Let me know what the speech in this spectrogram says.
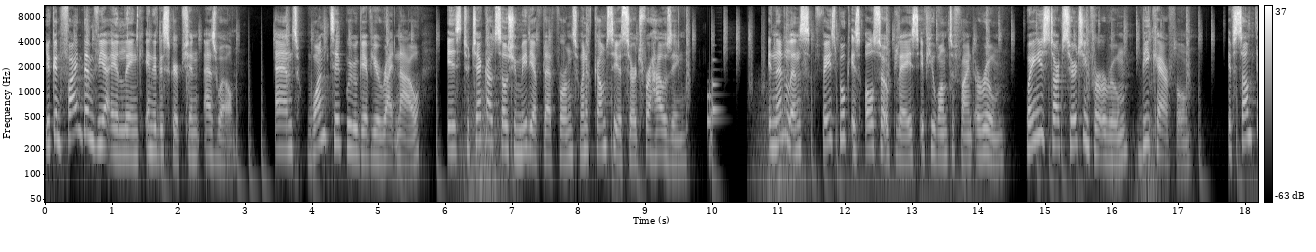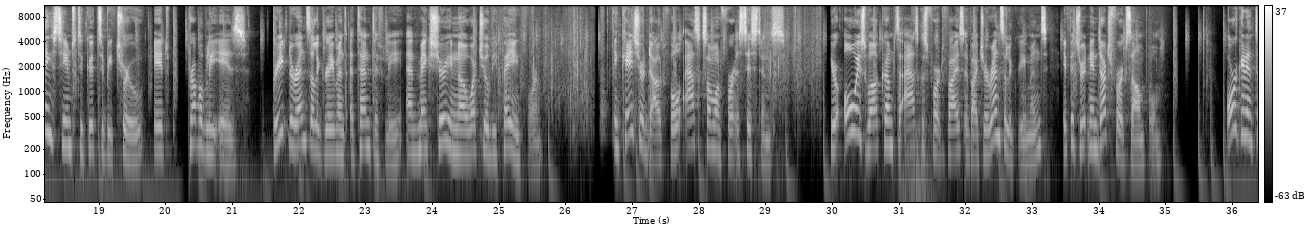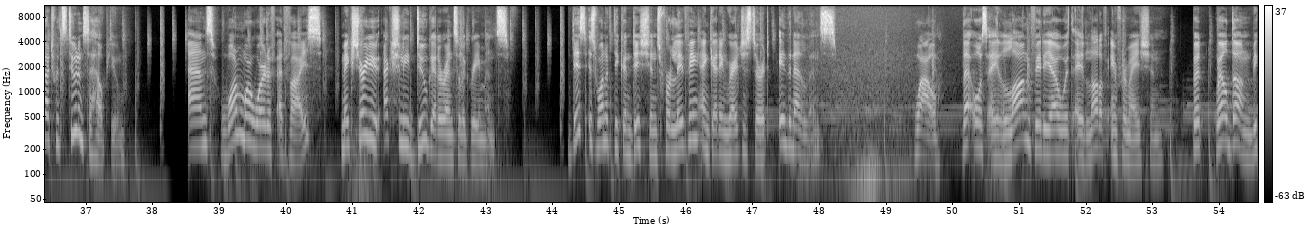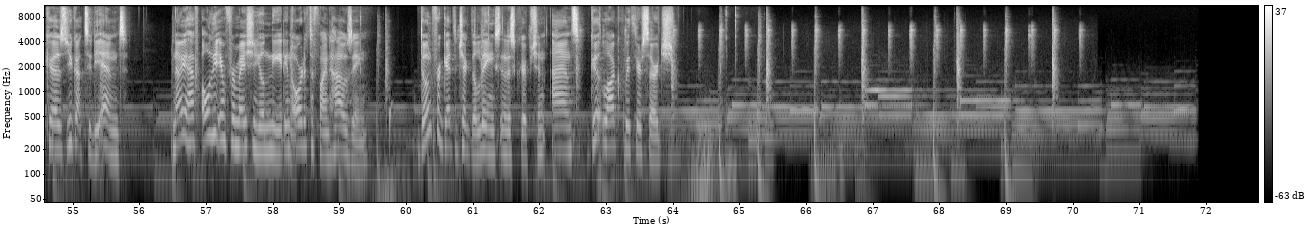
You can find them via a link in the description as well. And one tip we will give you right now is to check out social media platforms when it comes to your search for housing. In Netherlands, Facebook is also a place if you want to find a room. When you start searching for a room, be careful. If something seems too good to be true, it probably is. Read the rental agreement attentively and make sure you know what you'll be paying for. In case you're doubtful, ask someone for assistance. You're always welcome to ask us for advice about your rental agreement, if it's written in Dutch for example or get in touch with students to help you. And one more word of advice, make sure you actually do get a rental agreement. This is one of the conditions for living and getting registered in the Netherlands. Wow, that was a long video with a lot of information. But well done, because you got to the end. Now you have all the information you'll need in order to find housing. Don't forget to check the links in the description and good luck with your search.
